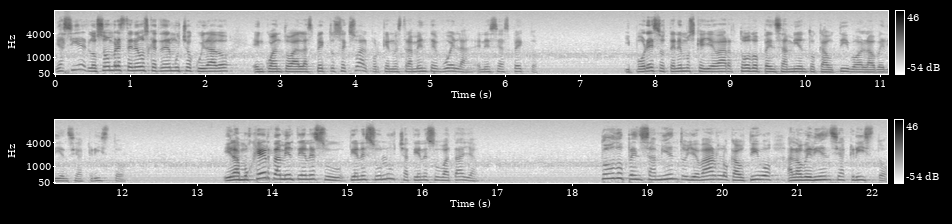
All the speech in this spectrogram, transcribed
Y así es, los hombres tenemos que tener mucho cuidado en cuanto al aspecto sexual, porque nuestra mente vuela en ese aspecto. Y por eso tenemos que llevar todo pensamiento cautivo a la obediencia a Cristo. Y la mujer también tiene su, tiene su lucha, tiene su batalla. todo pensamiento llevarlo cautivo a la obediencia a Cristo.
